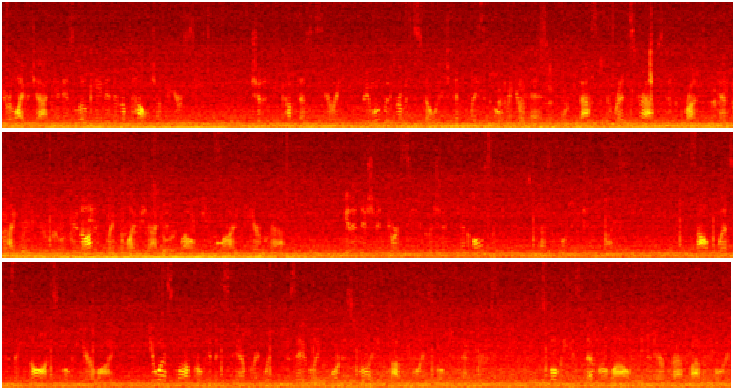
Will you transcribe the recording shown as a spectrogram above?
Your life jacket is located in a pouch under your seat. Should it become necessary, remove it from its stowage and place it over your head. Fasten the red straps to the front and tighten not inflate the life jacket while inside the aircraft. In addition, your seat cushion can also be used as a flotation device. Southwest is a non-smoking airline. U.S. law prohibits tampering with, disabling, or destroying lavatory smoke detectors. Smoking is never allowed in an aircraft lavatory.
